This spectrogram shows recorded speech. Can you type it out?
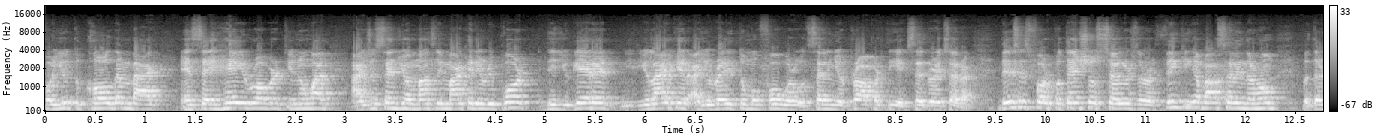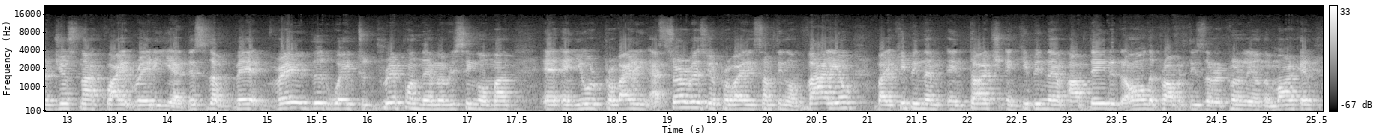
for you to call them back and say, hey, Robert, you know what? I just sent you a monthly marketing report. Did you get it? Did you like it? Are you ready to move forward with selling your property, etc., etc.? This is for potential sellers that are thinking about selling their home, but they're just not quite ready yet. This is a very, very good way to drip on them every single month, and, and you're providing a service, you're providing something of value by keeping them in touch and keeping them updated on all the properties that are currently on the market,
